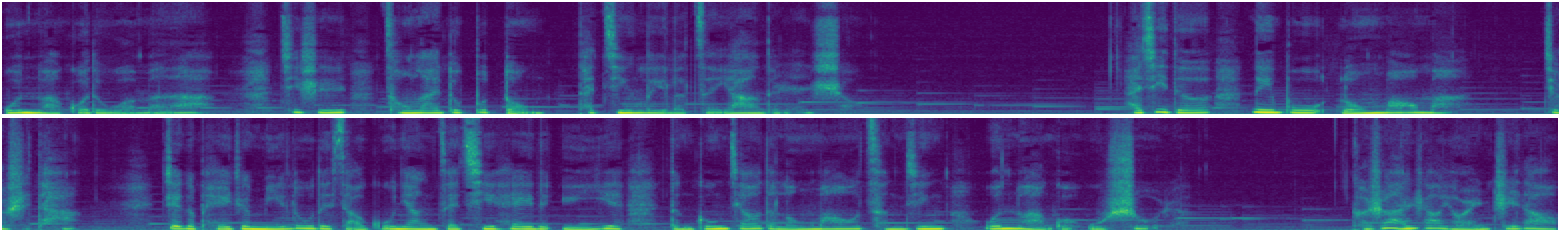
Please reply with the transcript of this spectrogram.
温暖过的我们啊，其实从来都不懂。他经历了怎样的人生？还记得那部《龙猫》吗？就是他，这个陪着迷路的小姑娘在漆黑的雨夜等公交的龙猫，曾经温暖过无数人。可是很少有人知道，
